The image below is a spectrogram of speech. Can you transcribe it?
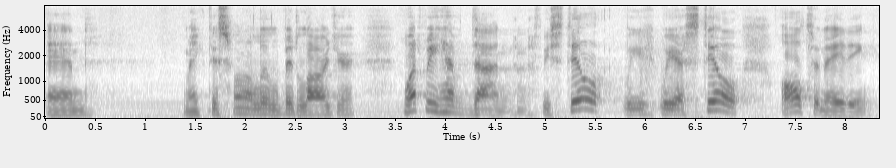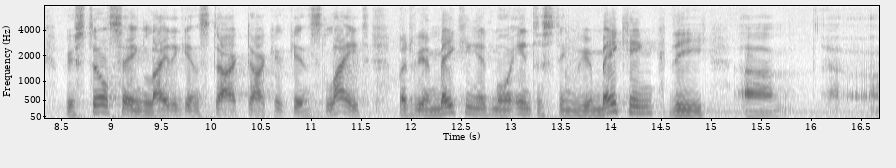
and make this one a little bit larger. What we have done, we still, we, we are still alternating. We're still saying light against dark, dark against light, but we are making it more interesting. We are making the um, uh,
